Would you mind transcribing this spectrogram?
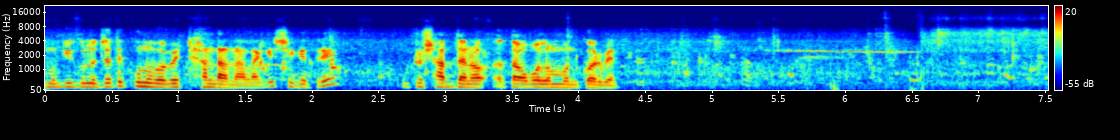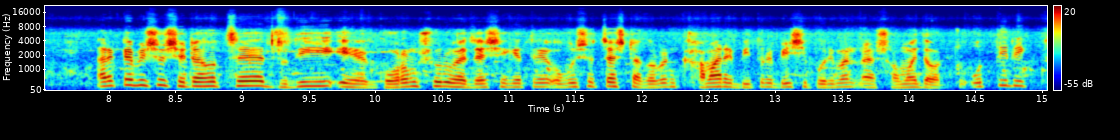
মুরগিগুলো যাতে কোনোভাবে ঠান্ডা না লাগে, সেক্ষেত্রে একটু সাবধানতা অবলম্বন করবেন। আরেকটা বিষয় সেটা হচ্ছে যদি গরম শুরু হয়ে যায়, সেক্ষেত্রে অবশ্যই চেষ্টা করবেন খামারের ভিতরে বেশি পরিমাণ সময় দেওয়ার। অতিরিক্ত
